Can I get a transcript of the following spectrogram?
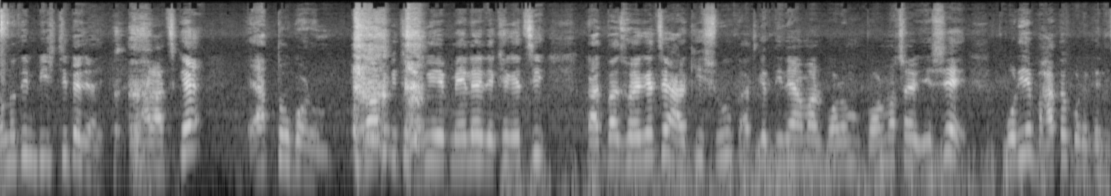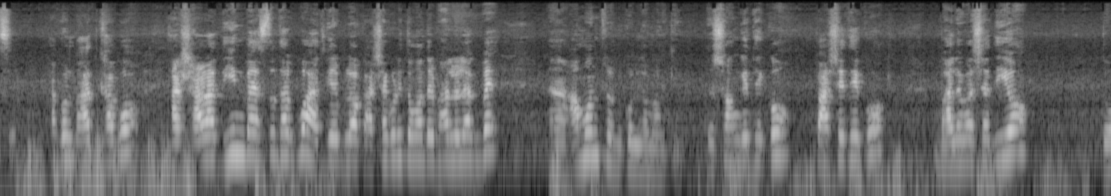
অন্যদিন বৃষ্টিতে যায়। আর আজকে এত গরম। সব কিছু ধুয়ে, মেলে রেখে গেছি, কাজ বাজ হয়ে গেছে, আর কি সুখ। আজকের দিনে আমার বরম, বর্মশাই এসে পরিয়ে ভাতও করে ফেলেছে। এখন ভাত খাব, আর সারা দিন ব্যস্ত থাকব। আজকের ব্লগ আশা করি তোমাদের ভালো লাগবে। আমন্ত্রণ করলাম আর কি। তো সঙ্গে থেকো, পাশে থেকো, ভালোবাসা দিও। তো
